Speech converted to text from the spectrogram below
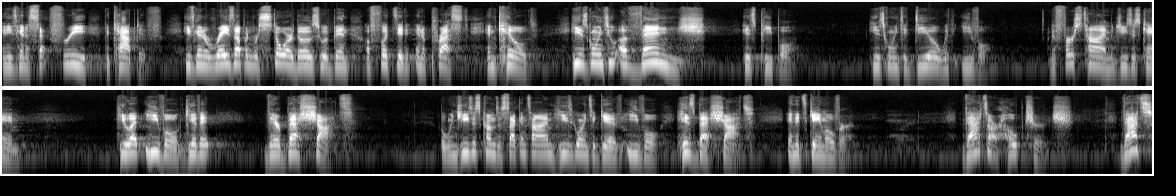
and he's going to set free the captive. He's going to raise up and restore those who have been afflicted and oppressed and killed. He is going to avenge his people. He is going to deal with evil. The first time Jesus came, he let evil give it their best shot. But when Jesus comes a second time, he's going to give evil his best shot, and it's game over. That's our hope, church. That's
